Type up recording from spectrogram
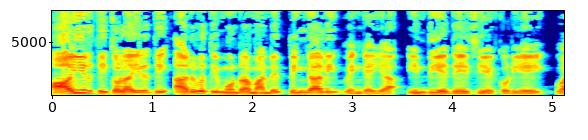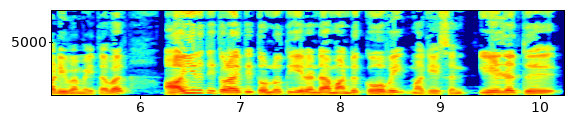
ஆயிரத்தி தொள்ளாயிரத்தி அறுபத்தி மூன்றாம் ஆண்டு பிங்காலி வெங்கையா இந்திய தேசிய கொடியை வடிவமைத்தவர். ஆயிரத்தி தொள்ளாயிரத்தி தொண்ணூற்றி இரண்டாம் ஆண்டு கோவை மகேசன் ஈழத்து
